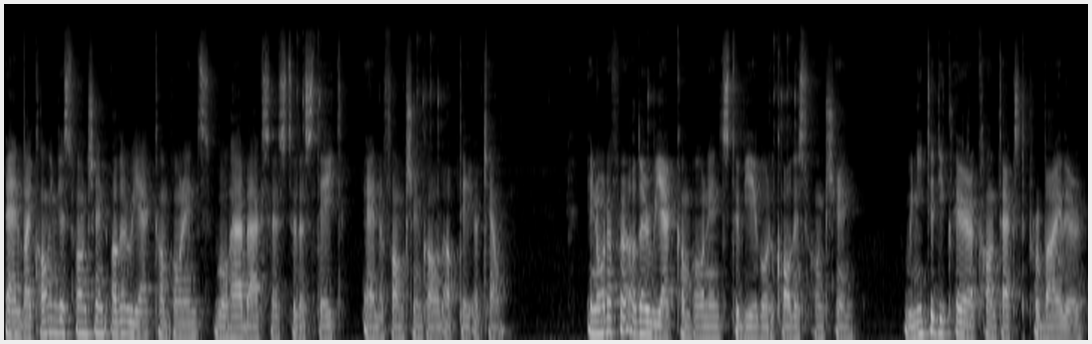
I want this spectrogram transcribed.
And by calling this function, other React components will have access to the state and a function called update account. In order for other React components to be able to call this function, we need to declare a context provider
